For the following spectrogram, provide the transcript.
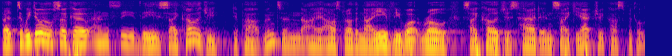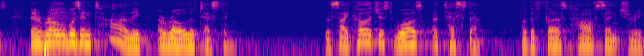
But we do also go and see the psychology department, and I asked rather naively what role psychologists had in psychiatric hospitals. Their role was entirely a role of testing. The psychologist was a tester for the first half century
